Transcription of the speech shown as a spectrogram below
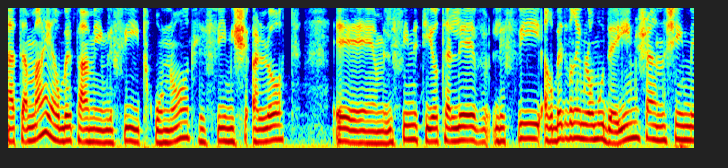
ההתאמה היא הרבה פעמים לפי תכונות, לפי משאלות, אה, לפי נטיות הלב, לפי הרבה דברים לא מודעים שאנשים אה,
